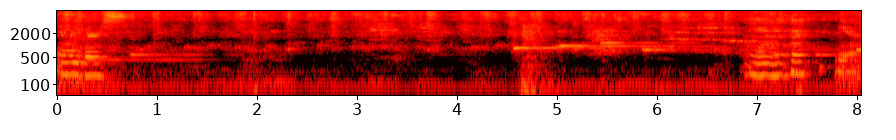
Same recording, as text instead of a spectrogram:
In reverse. Mm-hmm. Yeah.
